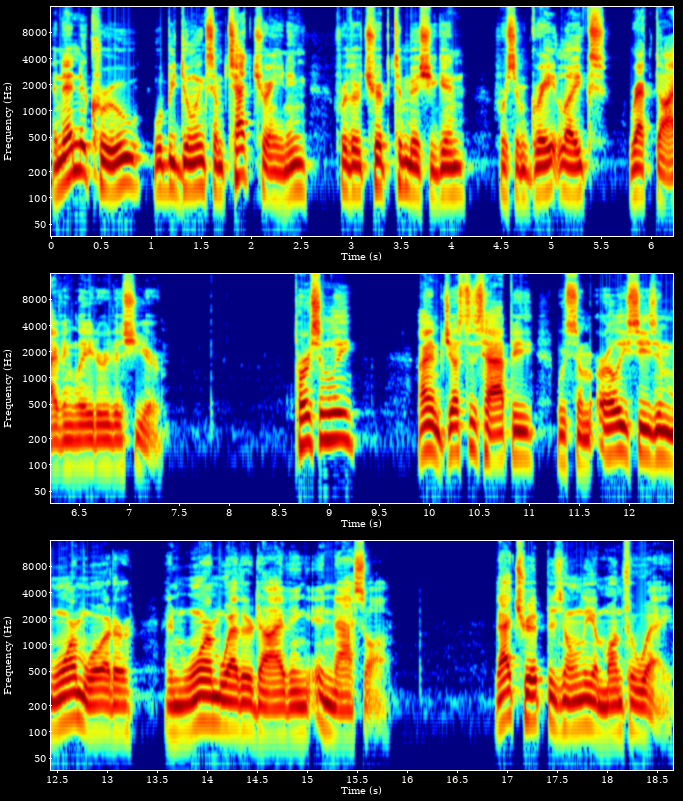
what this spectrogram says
And then the crew will be doing some tech training for their trip to Michigan for some Great Lakes wreck diving later this year. Personally, I am just as happy with some early season warm water and warm weather diving in Nassau. That trip is only a month away.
